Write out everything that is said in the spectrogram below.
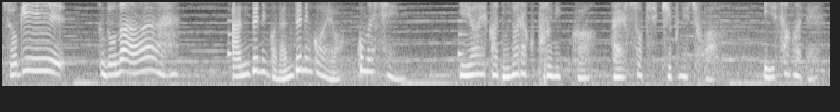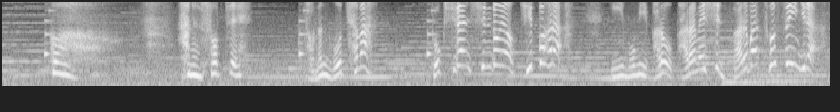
저기 누나. 안 되는 건 안 되는 거예요, 꼬마 시인. 이 아이가 누나라고 부르니까 알 수 없이 기분이 좋아. 이상하네. 후, 하는 수 없지. 저는 못 참아. 독실한 신도여 기뻐하라. 이 몸이 바로 바람의 신 바르바토스이니라.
